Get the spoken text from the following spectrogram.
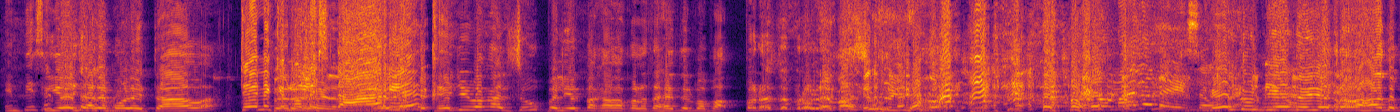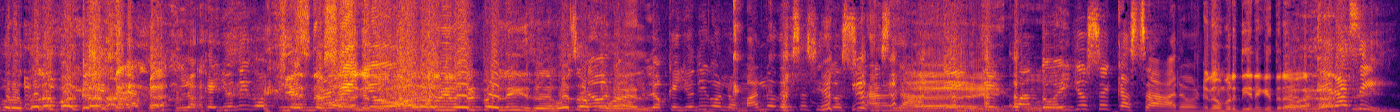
Empieza Y ella le molestaba. Tiene que molestarle. Ellos iban al súper y él pagaba con la tarjeta del papá. Pero ese es problema suyo. Lo malo de eso. él durmiendo y ella trabajando, pero a usted le falta lo que yo digo. ¿Quién lo Señor. no- Ahora vive él feliz, se dejó esa No, mujer. no, lo que yo digo, lo malo de esa situación está en que cuando ellos se casaron, El hombre tiene que trabajar. era así.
